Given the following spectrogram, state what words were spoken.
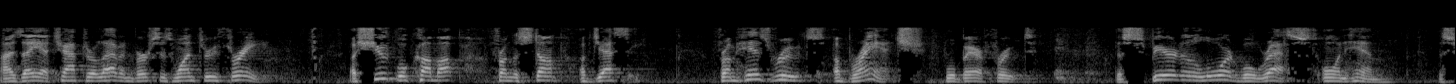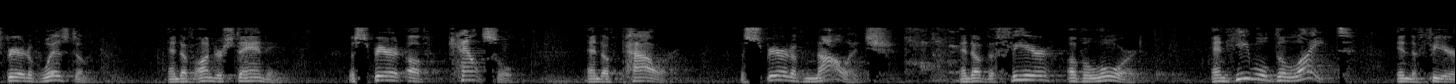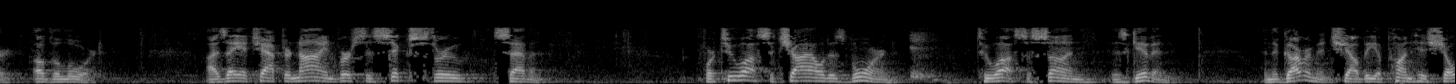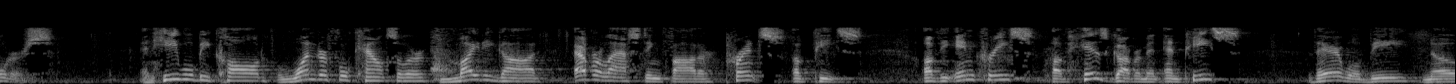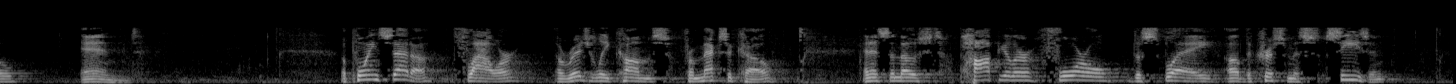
Isaiah chapter 11, verses 1 through 3. A shoot will come up from the stump of Jesse. From his roots, a branch will bear fruit. The Spirit of the Lord will rest on him the Spirit of wisdom and of understanding, the Spirit of counsel and of power, the Spirit of knowledge and of the fear of the Lord. And he will delight in the fear of the Lord. Isaiah chapter 9, verses 6 through 7. For to us a child is born, to us a son is given, and the government shall be upon his shoulders. And he will be called Wonderful Counselor, Mighty God, Everlasting Father, Prince of Peace. Of the increase of his government and peace, there will be no end. The poinsettia flower originally comes from Mexico, and it's the most popular floral display of the Christmas season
